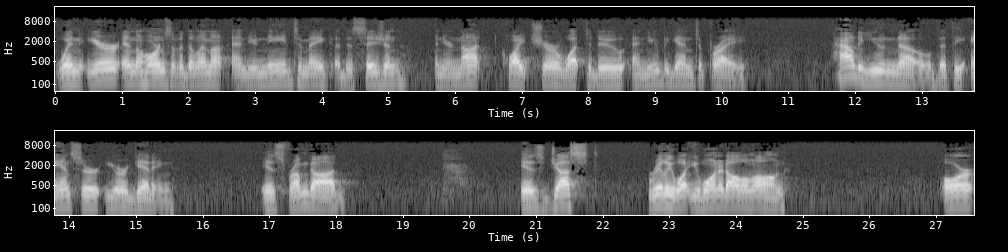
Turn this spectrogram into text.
When you're in the horns of a dilemma and you need to make a decision and you're not quite sure what to do and you begin to pray, how do you know that the answer you're getting is from God, is just really what you wanted all along, or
